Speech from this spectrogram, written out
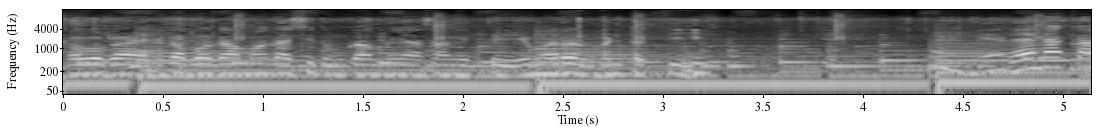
का बघा हे का बघा मग अशी तुमका मी सांगितले हे मरण म्हणतात ती नाही ना का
